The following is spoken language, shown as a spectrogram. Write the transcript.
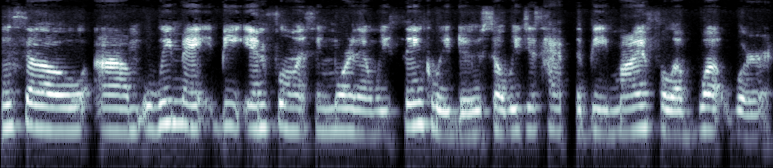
And so um, we may be influencing more than we think we do. So we just have to be mindful of what we're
